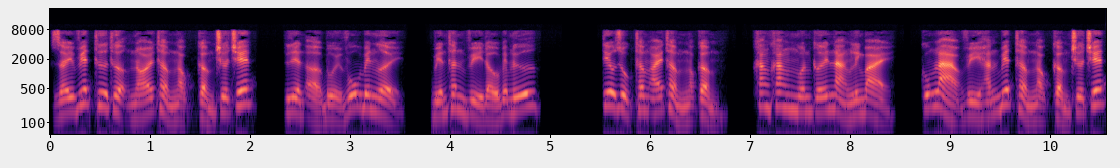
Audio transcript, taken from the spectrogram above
giấy viết thư thượng nói thẩm Ngọc Cẩm chưa chết, liền ở bùi vũ bên người, biến thân vì đầu bếp nữ. Tiêu dục thâm ái thẩm Ngọc Cẩm, khăng khăng muốn cưới nàng linh bài, cũng là vì hắn biết thẩm Ngọc Cẩm chưa chết,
